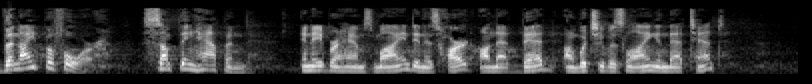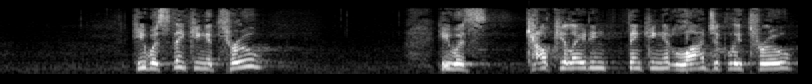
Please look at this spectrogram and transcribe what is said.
The night before, something happened in Abraham's mind, in his heart, on that bed on which he was lying in that tent. He was thinking it through. He was calculating, thinking it logically through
